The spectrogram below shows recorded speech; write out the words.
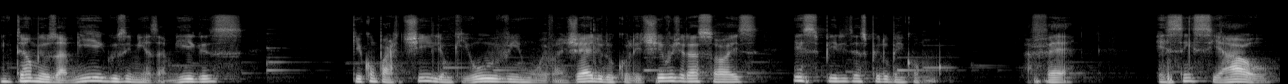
Então, meus amigos e minhas amigas, que compartilham, que ouvem o Evangelho do Coletivo Girassóis Espíritas pelo Bem Comum. A fé é essencial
